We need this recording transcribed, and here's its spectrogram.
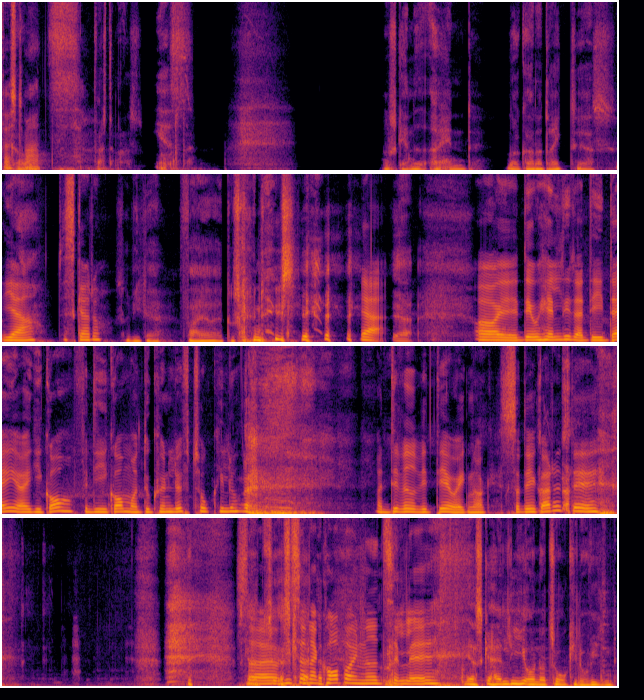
som 1. kommer marts. 1. marts. Yes. Nu skal jeg ned og hente noget godt at drikke til os, Ja, det skal du. så vi kan fejre, at du skal nyse. Ja. ja. Og øh, det er jo heldigt, at det er i dag og ikke i går, fordi i går måtte du kun løfte to kilo. og det ved vi, det er jo ikke nok. Så det er godt, at det... Så Jeg vi skal- sender Cowboy ned til... Øh, Jeg skal have lige under to kilo vin.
